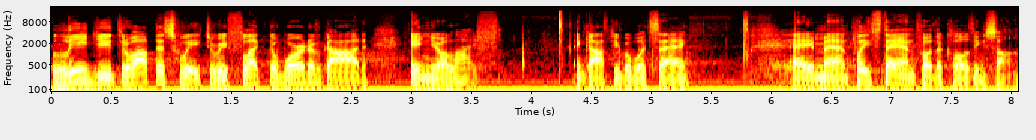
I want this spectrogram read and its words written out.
lead you throughout this week to reflect the Word of God in your life. And God's people would say, Amen. Please stand for the closing song.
